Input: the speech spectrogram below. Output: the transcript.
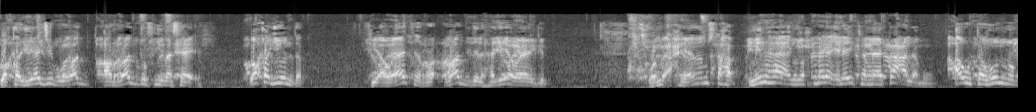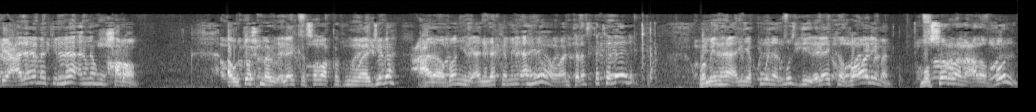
وقد يجب رد الرد في مسائل. وقد يندب. في أوقات رد الهدية واجب. وما أحيانا مستحب. منها أن يحمل إليك ما تعلم أو تظن بعلامة ما أنه حرام. أو تحمل إليك صدقة واجبة على ظن أنك من أهلها وأنت لست كذلك. ومنها أن يكون المسدي إليك ظالما مصرا على الظلم.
